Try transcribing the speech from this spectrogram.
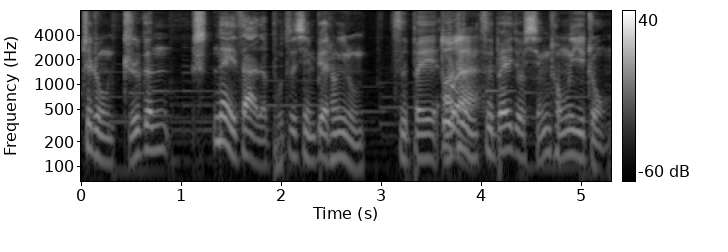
这种植根内在的不自信变成一种自卑，对而这种自卑就形成了一种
